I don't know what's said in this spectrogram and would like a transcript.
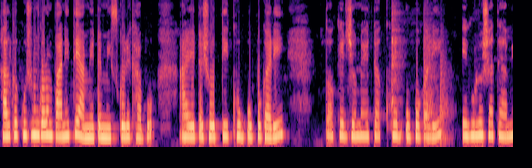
হালকা কুসুম গরম পানিতে আমি এটা মিক্স করে খাব। আর এটা সত্যি খুব উপকারী। ত্বকের জন্য এটা খুব উপকারী। এগুলোর সাথে আমি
